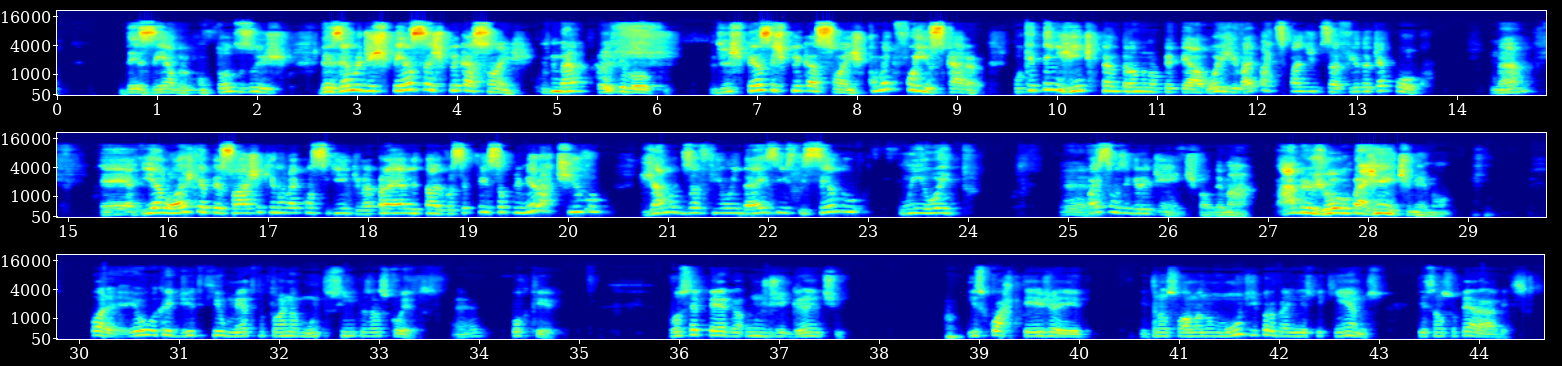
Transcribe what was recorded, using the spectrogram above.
Dezembro, com todos os. Dezembro dispensa explicações, né? Coisa de louco. Dispensa explicações. Como é que foi isso, cara? Porque tem gente que está entrando no PPA hoje e vai participar de desafio daqui a pouco, né? É, e é lógico que a pessoa acha que não vai conseguir, que não é para ela e tal. E você fez seu primeiro ativo já no desafio 1 em 10 e, e sendo um em oito. É. Quais são os ingredientes, Valdemar? Abre o jogo para gente, meu irmão. Olha, eu acredito que o método torna muito simples as coisas. Né? Por quê? Você pega um gigante, esquarteja ele e transforma num monte de probleminhas pequenos que são superáveis.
